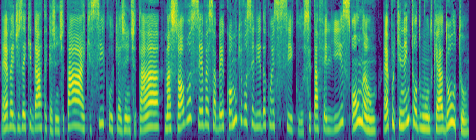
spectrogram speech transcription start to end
É, vai dizer que data que a gente tá, que ciclo que a gente tá, mas só você vai saber como que você lida com esse ciclo, se tá feliz ou não. É porque nem todo mundo que é adulto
